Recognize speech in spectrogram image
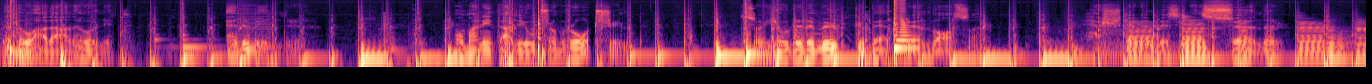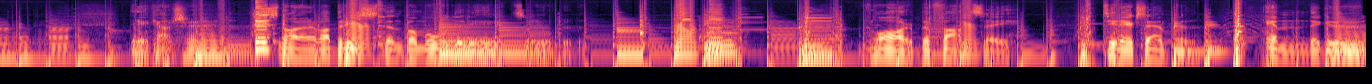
Men då hade han hunnit inte hade gjort som Rothschild. Som gjorde det mycket bättre än Vasa. Härskade med sina söner. Det kanske snarare var bristen på moderlighet som gjorde det. Var befann sig till exempel ende Gud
